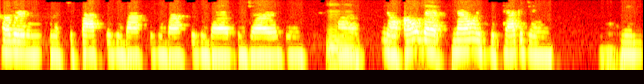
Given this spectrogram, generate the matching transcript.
cupboard and, and it's just boxes and boxes and boxes and bags and jars and mm-hmm. uh, you know all of that. Not only is the packaging needs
